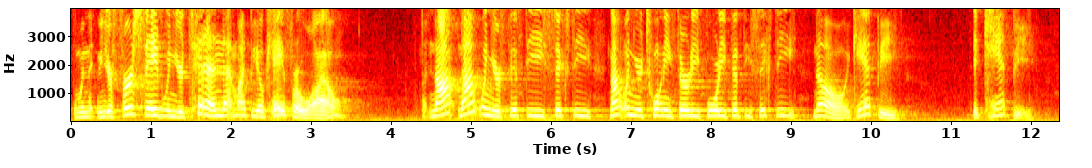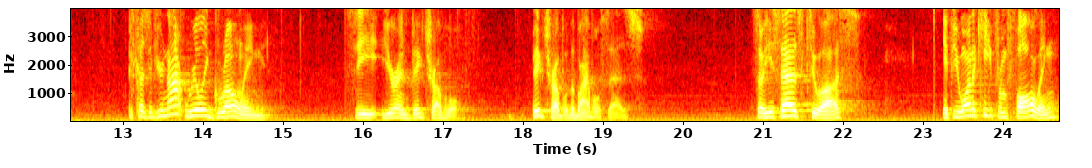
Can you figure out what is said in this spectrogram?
When, when you're first saved when you're 10, that might be okay for a while. But not, not when you're 50, 60, not when you're 20, 30, 40, 50, 60. No, it can't be. It can't be. Because if you're not really growing, see, you're in big trouble. Big trouble, the Bible says. So he says to us if you want to keep from falling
